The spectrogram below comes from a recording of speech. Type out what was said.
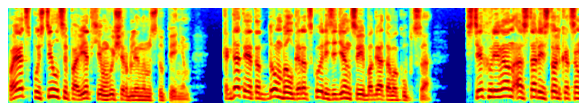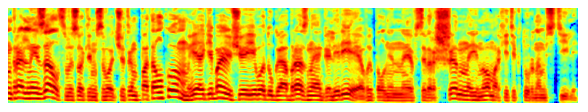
Поэт спустился по ветхим выщербленным ступеням. Когда-то этот дом был городской резиденцией богатого купца. С тех времен остались только центральный зал с высоким сводчатым потолком и огибающая его дугообразная галерея, выполненная в совершенно ином архитектурном стиле.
